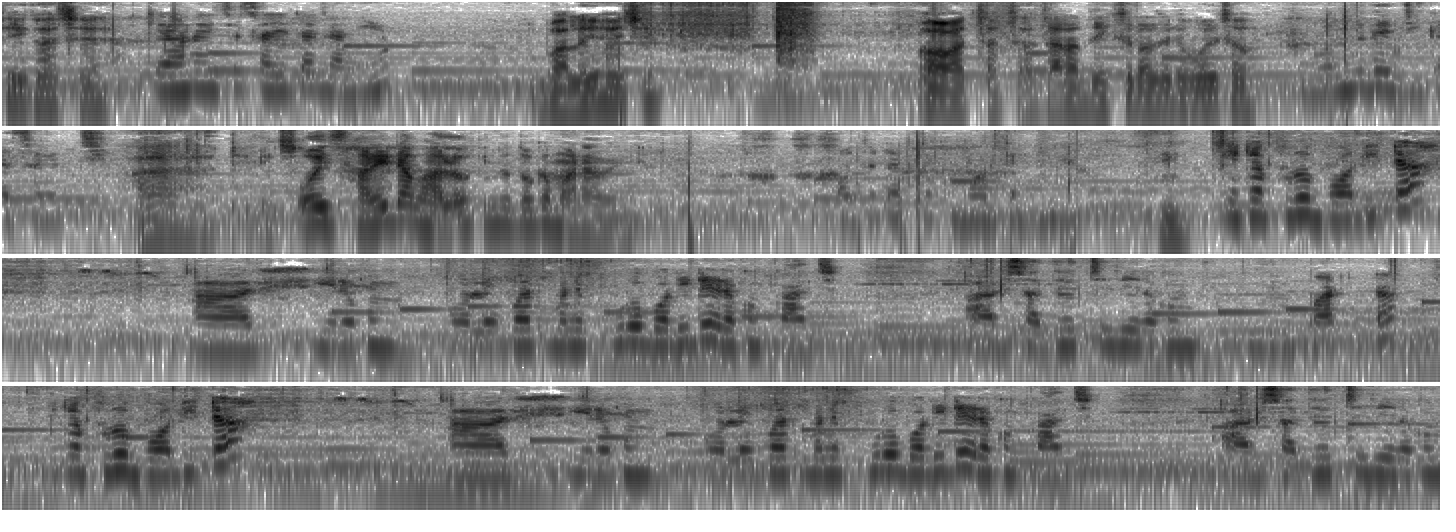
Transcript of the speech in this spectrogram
ঠিক আছে। কেমন হয়েছে শাড়িটা জানিও? ভালোই হয়েছে। ও আচ্ছা আচ্ছা যারা দেখছে তাদেরকে বলছো? বন্ধুদের জিজ্ঞাসা করছি। হ্যাঁ হ্যাঁ ঠিক আছে। ওই শাড়িটা ভালো কিন্তু তোকে মানাবে না কতটা তোকে না। এটা পুরো বডিটা আর এরকম অল ওভার মানে পুরো বডিটা এরকম কাজ। আর সাথে হচ্ছে যে এরকম পার্টটা এটা পুরো বডিটা আর এরকম অল ওভার মানে পুরো বডিটা এরকম কাজ। আর সাথে হচ্ছে যে এরকম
